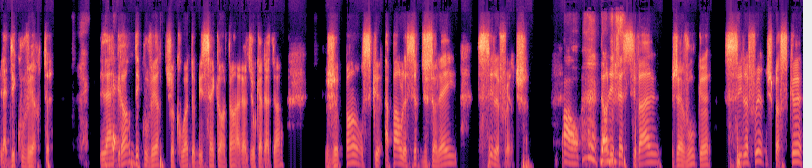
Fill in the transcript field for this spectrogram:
la découverte la grande découverte, je crois, de mes 50 ans à Radio-Canada, je pense que, à part le Cirque du Soleil, c'est le French. Dans les festivals, j'avoue que c'est le French parce que,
